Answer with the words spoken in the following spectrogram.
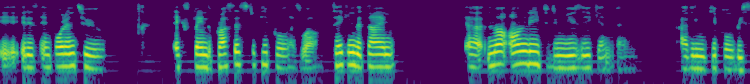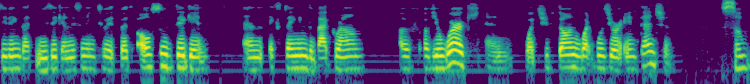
it is important to explain the process to people as well. Taking the time uh, not only to do music and, and having people receiving that music and listening to it, but also digging and explaining the background of, of your work and what you've done, what was your intention. So,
